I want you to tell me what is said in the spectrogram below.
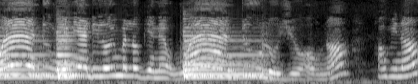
1 2မြန်မြန်ဒီလိုကြီးမလုပ်ပြနဲ့1 2လို့ယူအောင်နော်ဟုတ်ပြီနော်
